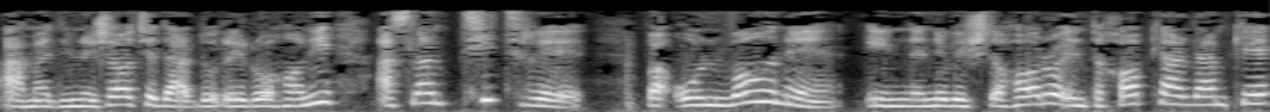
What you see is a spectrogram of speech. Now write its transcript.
احمدی نژاد چه در دوره روحانی اصلا تیتر و عنوان این نوشته ها رو انتخاب کردم که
